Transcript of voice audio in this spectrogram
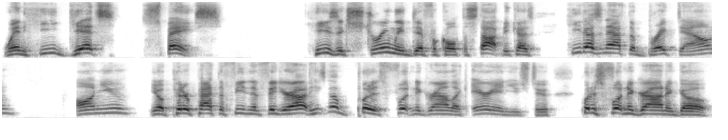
When he gets space, he's extremely difficult to stop because he doesn't have to break down on you, you know, pitter pat the feet and then figure out. He's going to put his foot in the ground like Arian used to, put his foot in the ground and go,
